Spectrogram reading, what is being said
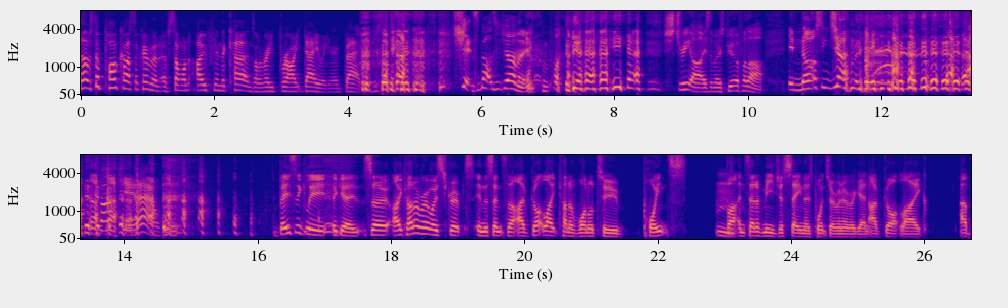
That was the podcast equivalent of someone opening the curtains on a really bright day when you're in bed. Shit, it's Nazi Germany. yeah, yeah. Street art is the most beautiful art in Nazi Germany. Fuck you now. Basically, okay, so I kind of wrote my script in the sense that I've got like kind of one or two points, hmm. but instead of me just saying those points over and over again, I've got like a,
